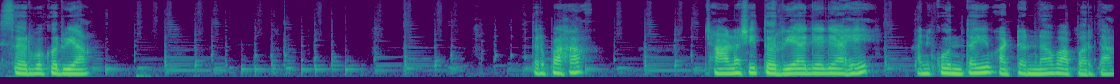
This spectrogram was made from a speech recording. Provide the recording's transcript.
सर्व करूया. तर पहा छान अशी तर्री आलेली आहे आणि कोणतंही वाटण न वापरता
